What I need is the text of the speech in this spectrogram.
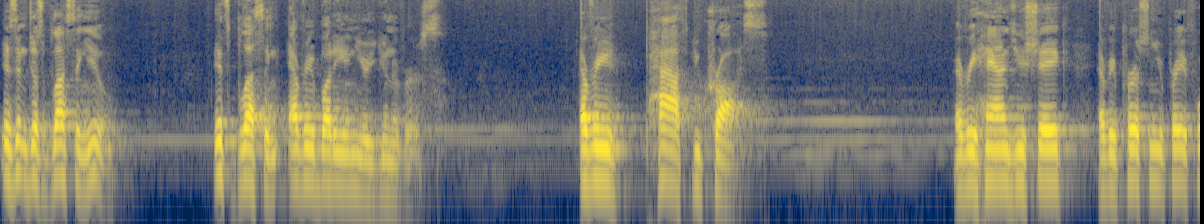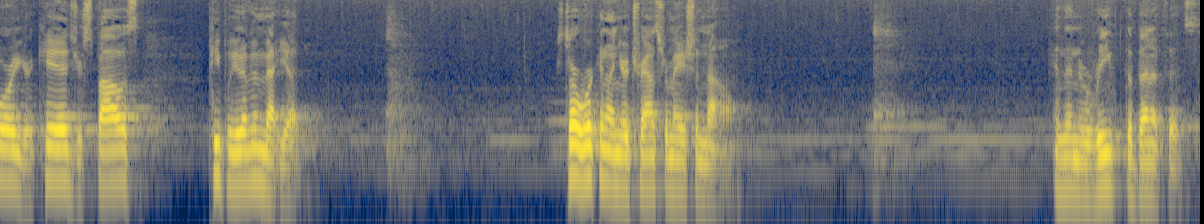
isn't just blessing you, it's blessing everybody in your universe. Every path you cross, every hand you shake, every person you pray for, your kids, your spouse, people you haven't met yet. Start working on your transformation now. And then reap the benefits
